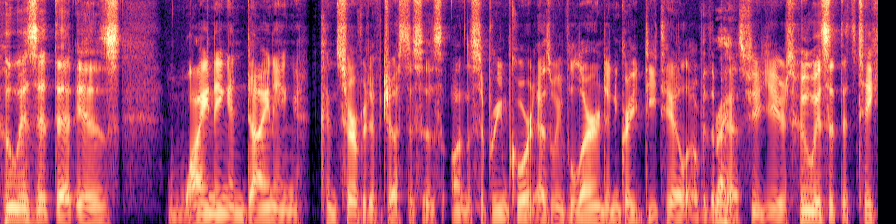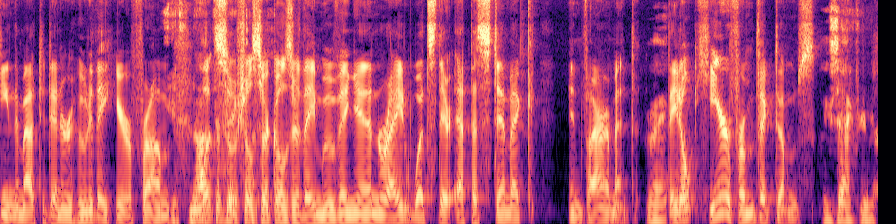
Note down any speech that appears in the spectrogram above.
who is it that is wining and dining conservative justices on the Supreme Court, as we've learned in great detail over the right. past few years. Who is it that's taking them out to dinner? Who do they hear from? What social victims. circles are they moving in, right? What's their epistemic environment? Right. They don't hear from victims. Exactly right.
